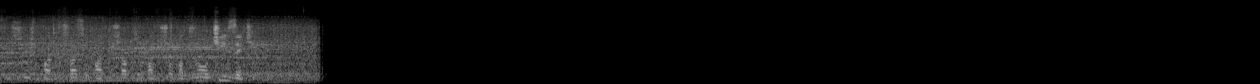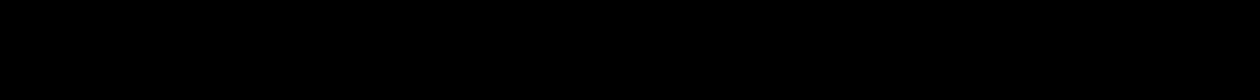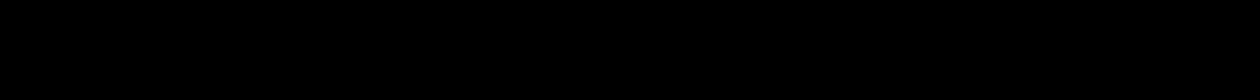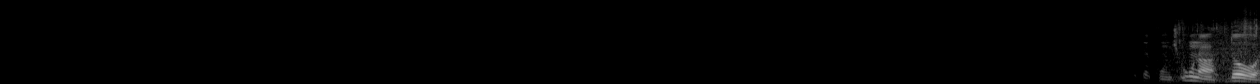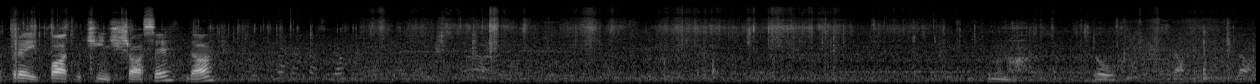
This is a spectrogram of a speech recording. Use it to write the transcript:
43, 44, 45, 46, 47, 48, 49, 50. pungi 1, 2, 3, 4, 5, 6, da? Una, două. Da, da.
